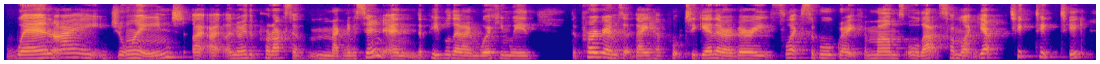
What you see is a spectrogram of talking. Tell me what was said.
when I joined, I, I know the products are magnificent and the people that I'm working with, the programs that they have put together are very flexible, great for mums, all that. So I'm like, yep, tick, tick, tick.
